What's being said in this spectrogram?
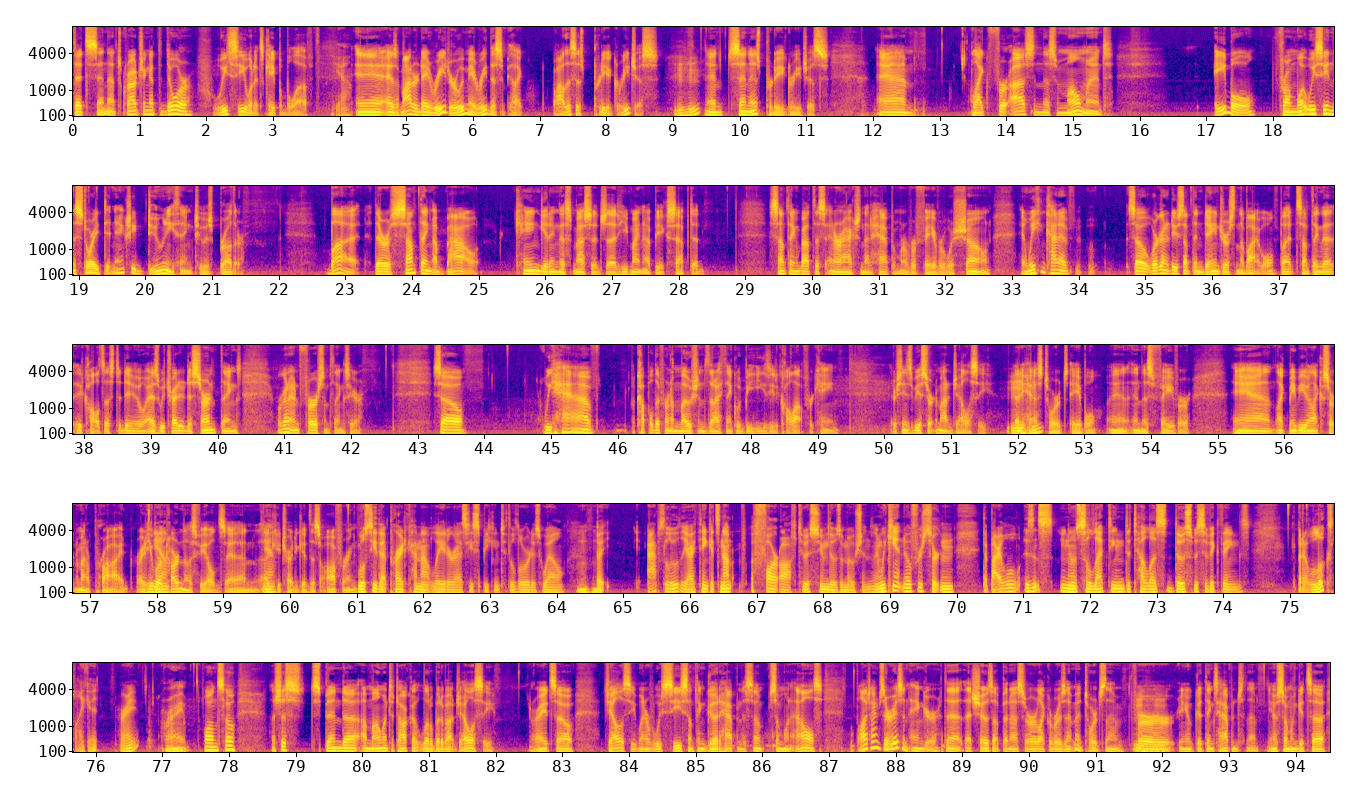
that sin that's crouching at the door, we see what it's capable of. Yeah. And as a modern day reader, we may read this and be like, wow, this is pretty egregious. Mm-hmm. And sin is pretty egregious. And like for us in this moment, Abel, from what we see in the story, didn't actually do anything to his brother. But there is something about Cain getting this message that he might not be accepted. Something about this interaction that happened whenever favor was shown. And we can kind of so we're going to do something dangerous in the Bible, but something that it calls us to do as we try to discern things. We're going to infer some things here. So we have a couple different emotions that I think would be easy to call out for Cain. There seems to be a certain amount of jealousy that he mm-hmm. has towards Abel in, in this favor. And like maybe even like a certain amount of pride, right? He Yeah. worked hard in those fields and like Yeah. he tried to give this offering. We'll see that pride come out later as he's speaking to the Lord as well. Mhm. But absolutely, I think it's not far off to assume those emotions, and we can't know for certain. The Bible isn't, you know, selecting to tell us those specific things, but it looks like it, right? Right. Well, and so let's just spend a, a moment to talk a little bit about jealousy. Right. So, jealousy, whenever we see something good happen to some someone else, a lot of times there is an anger that, that shows up in us or like a resentment towards them for, mm-hmm. you know, good things happen to them. You know, someone gets a,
